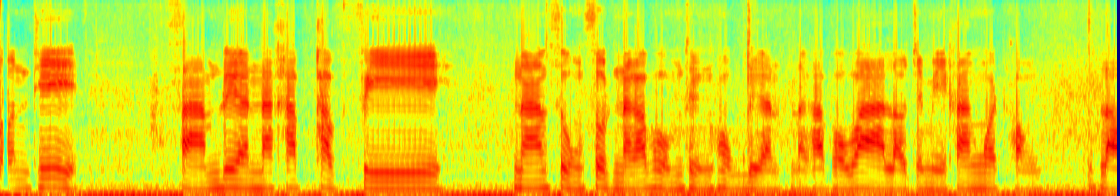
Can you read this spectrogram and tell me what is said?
ต้นที่ 3 เดือนนะครับ ขับฟรีนานสูงสุดนะครับ ผมถึง 6 เดือนนะครับ เพราะว่าเราจะมีค่างวดของเรา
